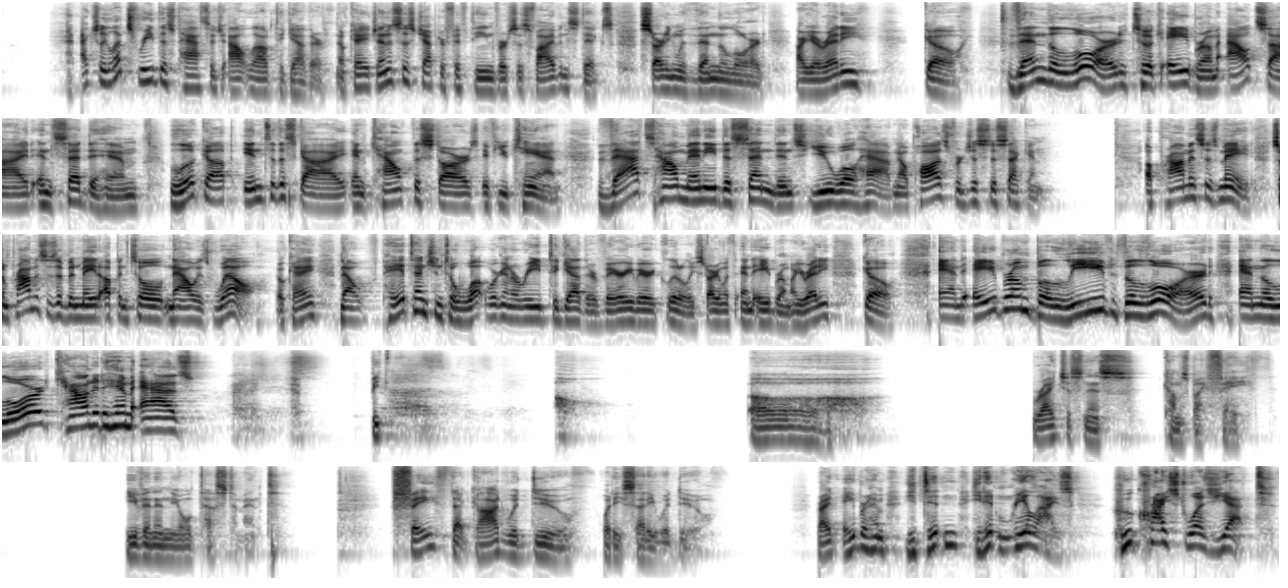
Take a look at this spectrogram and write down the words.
Actually, let's read this passage out loud together, okay? Genesis chapter 15, verses 5 and 6, starting with Then the Lord. Are you ready? Go. Then the Lord took Abram outside and said to him, Look up into the sky and count the stars if you can. That's how many descendants you will have. Now, pause for just a second. A promise is made. Some promises have been made up until now as well, okay? Now, pay attention to what we're going to read together very, very clearly, starting with and Abram. Are you ready? Go. And Abram believed the Lord, and the Lord counted him as. Because. Oh. Oh. Righteousness comes by faith, even in the Old Testament faith that God would do what he said he would do. Right? Abraham, he didn't, he didn't realize who Christ was yet.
